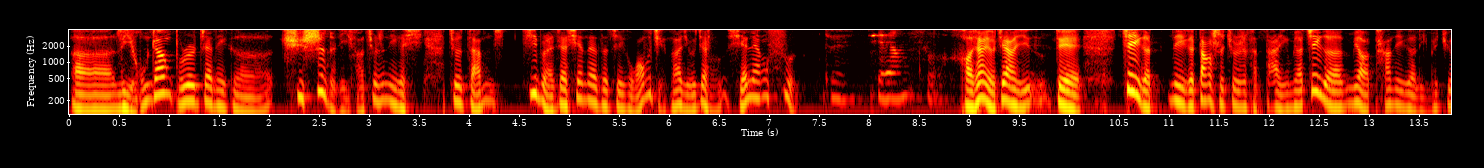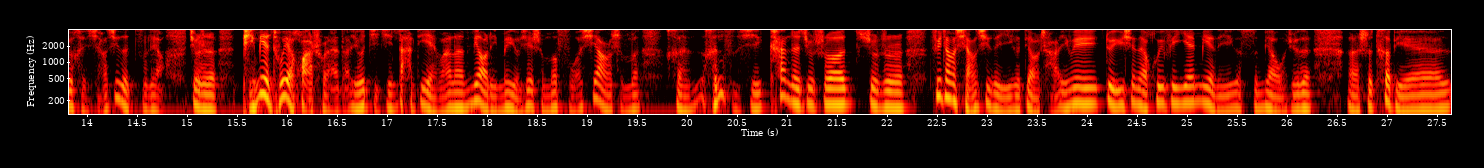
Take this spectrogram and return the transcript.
呃，李鸿章不是在那个去世的地方，就是那个，就是咱们基本上在现在的这个王府井那有个叫贤良寺。对。贤良寺好像有这样一对这个那个当时就是很大一个庙，这个庙它那个里面就有很详细的资料，就是平面图也画出来的，有几进大殿，完了庙里面有些什么佛像什么，很很仔细，看着就说就是非常详细的一个调查。因为对于现在灰飞烟灭的一个寺庙，我觉得呃是特别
